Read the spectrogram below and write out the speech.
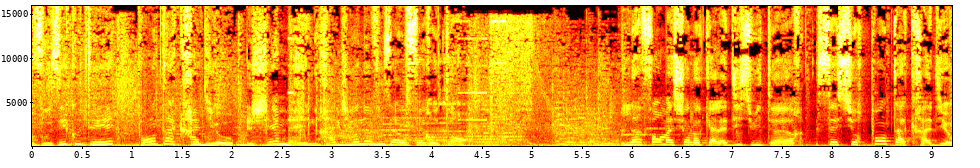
Vous écoutez Pontac Radio. Jamais une radio ne vous a offert autant. L'information locale à 18h, c'est sur Pontac Radio.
